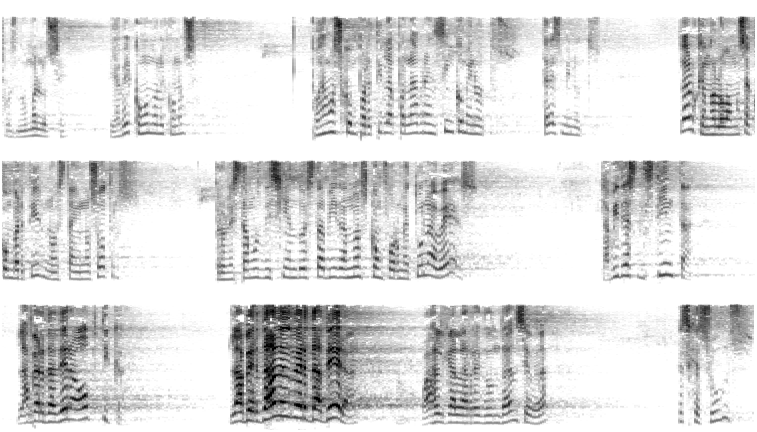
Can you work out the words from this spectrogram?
Pues no me lo sé. Ya ve cómo no le conoce. Podemos compartir la palabra en cinco minutos, tres minutos. Claro que no lo vamos a convertir, no está en nosotros. Pero le estamos diciendo, esta vida no es conforme tú la ves. La vida es distinta. La verdadera óptica. La verdad es verdadera. Valga la redundancia, ¿verdad? Es Jesús.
